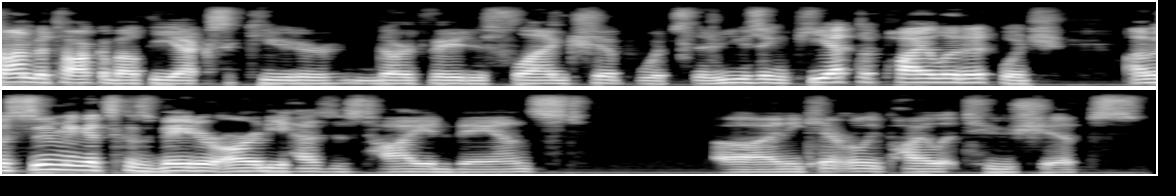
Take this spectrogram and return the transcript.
time to talk about the Executor, Darth Vader's flagship, which they're using Piett to pilot it, which I'm assuming it's because Vader already has his tie advanced, uh, and he can't really pilot two ships.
